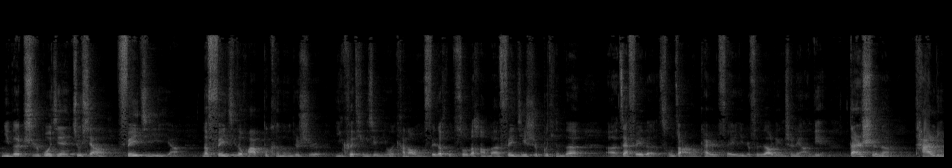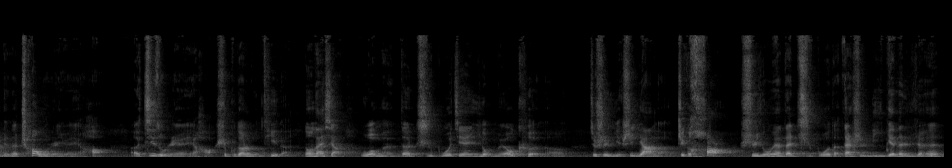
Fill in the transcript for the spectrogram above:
你的直播间就像飞机一样。那飞机的话，不可能就是一刻停歇。你会看到我们飞的所有的航班，飞机是不停的呃在飞的，从早上开始飞，一直飞到凌晨两点。但是呢，它里面的乘务人员也好，呃机组人员也好，是不断轮替的。那我在想，我们的直播间有没有可能，就是也是一样的，这个号是永远在直播的，但是里边的人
